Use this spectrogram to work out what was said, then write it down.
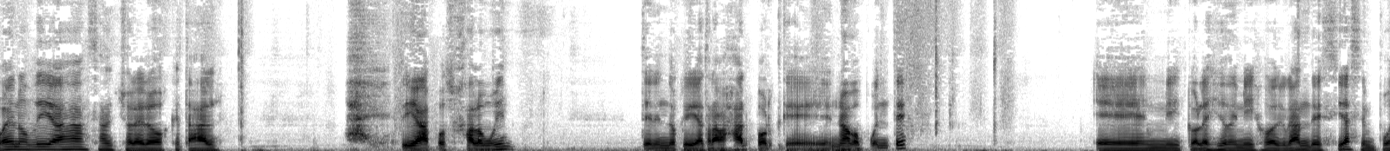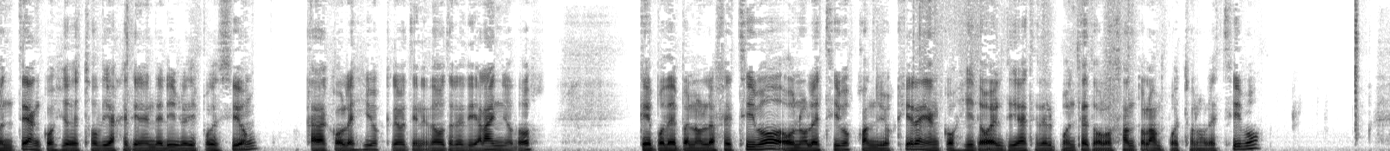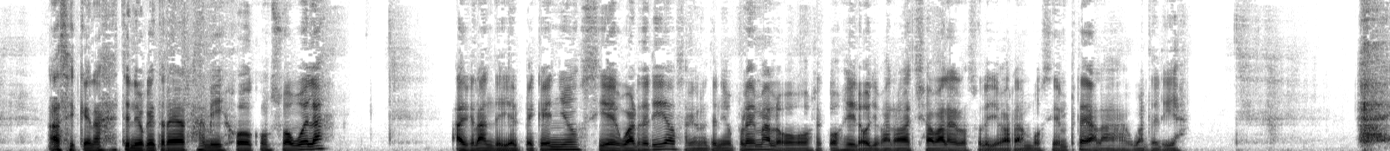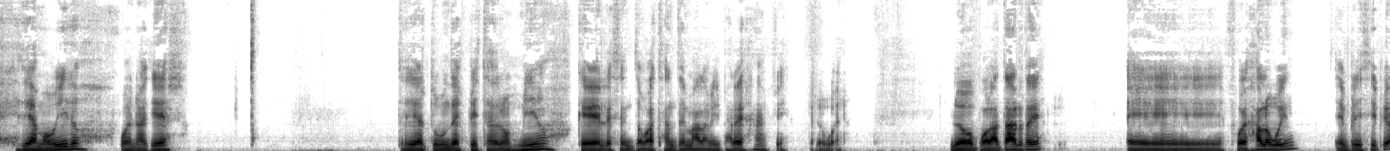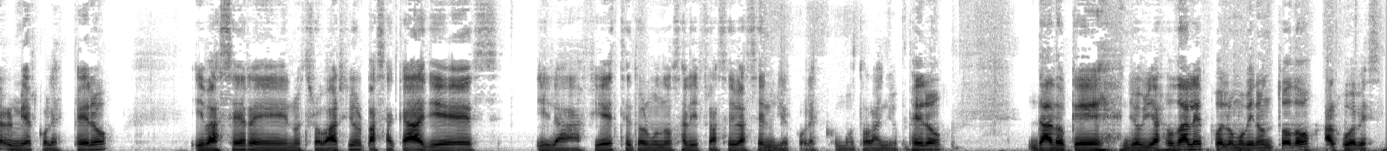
Buenos días, sancholeros, ¿qué tal? Día post Halloween, teniendo que ir a trabajar porque no hago puente. En mi colegio de mi hijo es grande sí hacen puente, han cogido estos días que tienen de libre disposición. Cada colegio creo que tiene dos o tres días al año, dos, que puede ponerle festivos o no lectivos cuando ellos quieran y han cogido el día este del puente de todos los santos, lo han puesto no lectivo Así que nada, he tenido que traer a mi hijo con su abuela, al grande y el pequeño, si es guardería, o sea que no he tenido problema, lo recoge y lo llevará a la chavala, que lo suele llevar a ambos siempre a la guardería. día movido, bueno, ayer, ayer tuve un despiste de los míos, que le sentó bastante mal a mi pareja, en fin, pero bueno. Luego por la tarde eh, fue Halloween, en principio era el miércoles, pero iba a ser en nuestro barrio el pasacalles y la fiesta, todo el mundo se disfrazado, iba a ser el miércoles, como todo el año. Pero, dado que llovía rodales, pues lo movieron todo al jueves.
